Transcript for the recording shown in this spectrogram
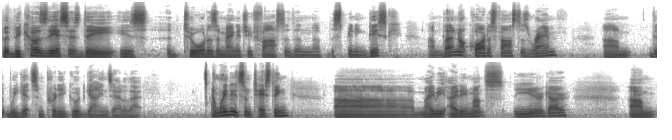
But because the SSD is uh, two orders of magnitude faster than the, the spinning disk, um, they're not quite as fast as RAM, um, that we get some pretty good gains out of that. And we did some testing uh, maybe 18 months, a year ago. Um,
